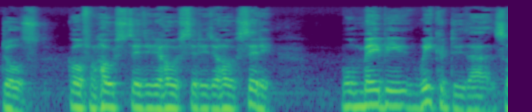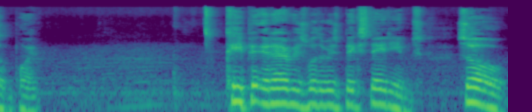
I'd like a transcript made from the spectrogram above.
does, go from host city to host city to host city. Well, maybe we could do that at some point. Keep it in areas where there is big stadiums. So,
